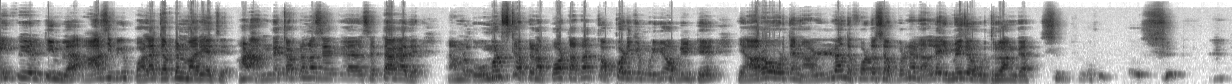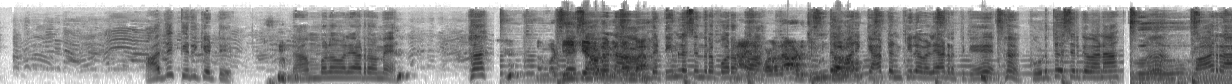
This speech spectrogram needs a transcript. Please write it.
ஐபிஎல் டீம்ல ஆர்சிபிக்கு பல கேப்டன் மாறியாச்சு. ஆனா அந்த கேப்டன்லாம் செட் ஆகாது. நம்மளுக்கு உமன்ஸ் கேப்டனை போட்டா தான் கப் அடிக்க முடியும் அப்படின்ட்டு யாரோ ஒருத்தன் நல்லா அந்த போட்டோஷாப் பண்ணி நல்ல இமேஜா கொடுத்துருக்காங்க. அது கிரிக்கெட்டு நம்மளும் விளையாடுறோமே. அந்த டீம்ல சேர்ந்துட அடிச்சு இந்த மாதிரி கேப்டன் கீழே விளையாடுறதுக்கு கொடுத்து வச்சிருக்க வேணாம் ஹம், பாருடா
